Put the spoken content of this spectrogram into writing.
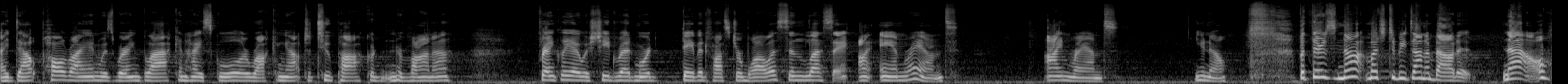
I doubt Paul Ryan was wearing black in high school or rocking out to Tupac or Nirvana. Frankly, I wish he'd read more David Foster Wallace and less uh, Ayn Rand. Ayn Rand, you know. But there's not much to be done about it. Now,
